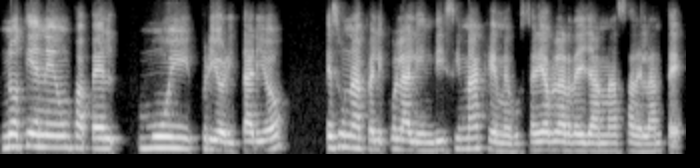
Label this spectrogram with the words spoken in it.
no tiene un papel muy prioritario. Es una película lindísima que me gustaría hablar de ella más adelante.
